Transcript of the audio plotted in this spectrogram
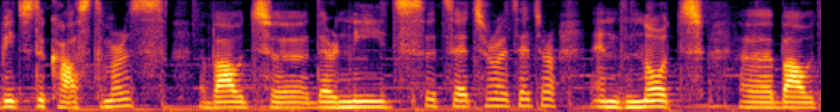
with the customers about their needs, etc., etc., and not about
